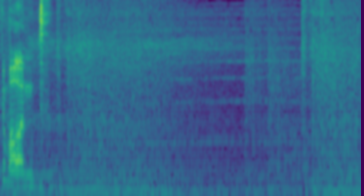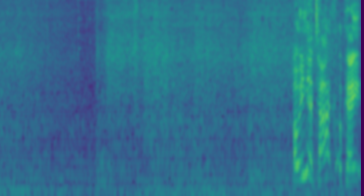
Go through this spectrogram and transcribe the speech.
Come on. Oh, he can attack? Okay.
